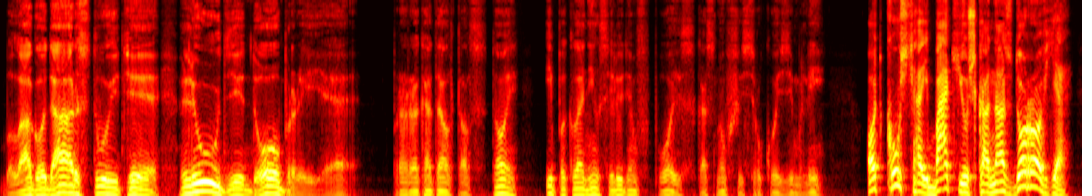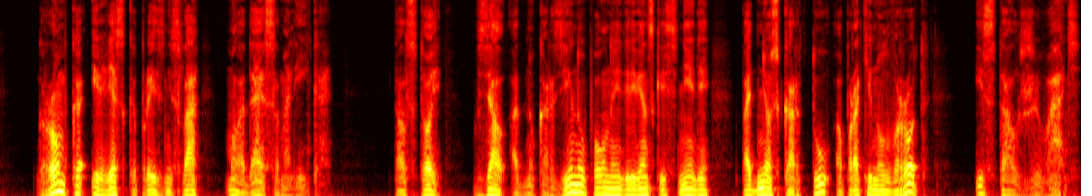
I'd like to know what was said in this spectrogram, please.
«Благодарствуйте, люди добрые!» — пророкотал Толстой и поклонился людям в пояс, коснувшись рукой земли. «Откушай, батюшка, на здоровье!» — громко и резко произнесла молодая сомалийка. Толстой взял одну корзину, полную деревенской снеди, поднес ко рту, опрокинул в рот и стал жевать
